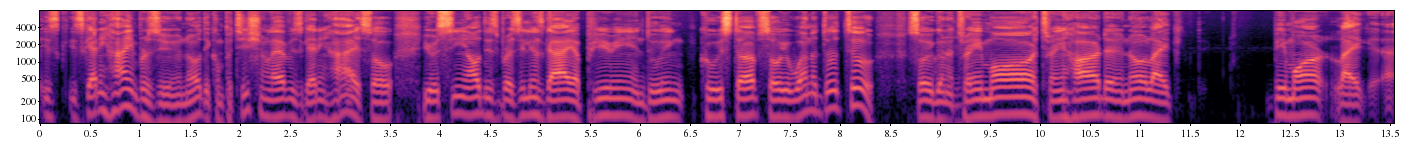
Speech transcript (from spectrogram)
is is getting high in Brazil. You know, the competition level is getting high. So you're seeing all these Brazilians guy appearing and doing cool stuff. So you want to do it too. So you're gonna train more, train harder. You know, like be more like uh,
